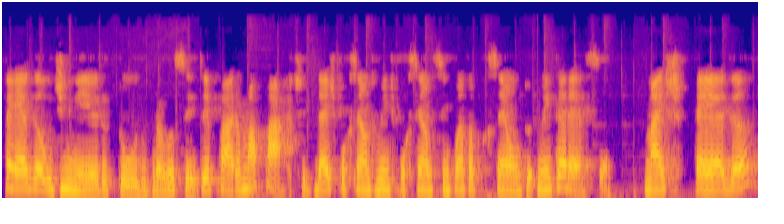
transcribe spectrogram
pega o dinheiro todo para você. Separa uma parte, 10%, 20%, 50%, não interessa mas pega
